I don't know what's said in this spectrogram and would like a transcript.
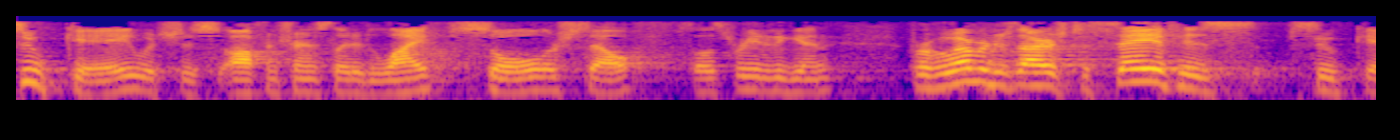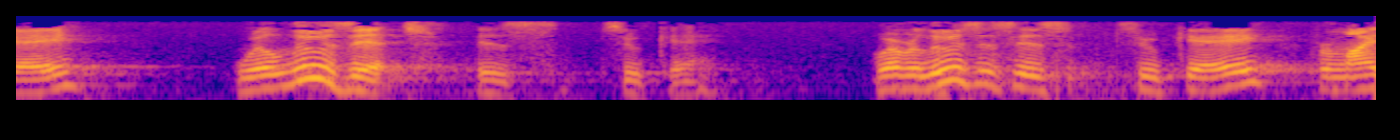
suke, which is often translated life, soul, or self. So let's read it again. For whoever desires to save his suke will lose it, his suke. Whoever loses his suke for my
